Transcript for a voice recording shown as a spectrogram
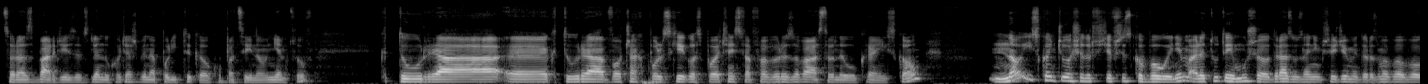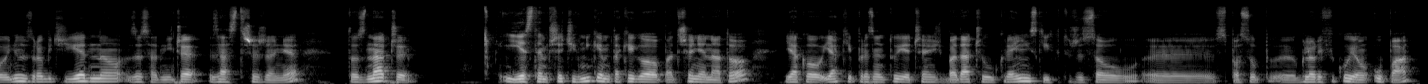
coraz bardziej ze względu chociażby na politykę okupacyjną Niemców, która, y, która w oczach polskiego społeczeństwa faworyzowała stronę ukraińską. No i skończyło się oczywiście wszystko Wołyniem, ale tutaj muszę od razu, zanim przejdziemy do rozmowy o Wołyniu, zrobić jedno zasadnicze zastrzeżenie. To znaczy, jestem przeciwnikiem takiego patrzenia na to, jako, jakie prezentuje część badaczy ukraińskich, którzy są y, w sposób y, gloryfikują UPA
